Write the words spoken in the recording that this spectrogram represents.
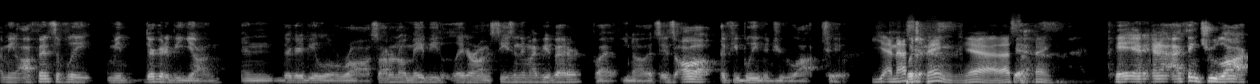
I mean, offensively, I mean, they're going to be young and they're going to be a little raw. So I don't know. Maybe later on in the season they might be better, but you know, it's it's all if you believe in Drew Lock too. Yeah, and that's Which, the thing. Yeah, that's yeah. the thing. And, and I think Drew Lock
